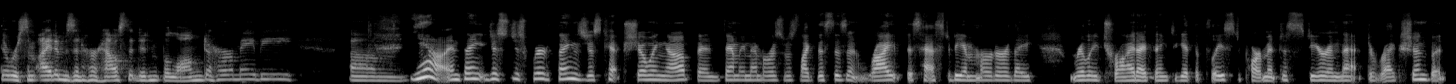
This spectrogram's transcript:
there were some items in her house that didn't belong to her maybe. Um, yeah, and think just just weird things just kept showing up, and family members was like, "This isn't right. This has to be a murder." They really tried, I think, to get the police department to steer in that direction, but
